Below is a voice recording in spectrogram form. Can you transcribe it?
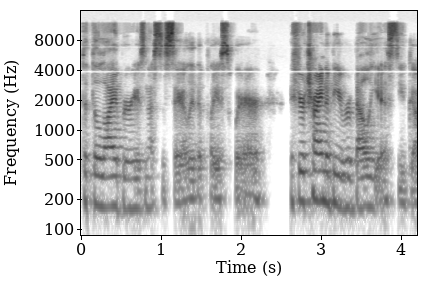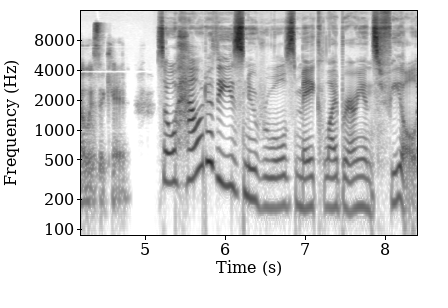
that the library is necessarily the place where, if you're trying to be rebellious, you go as a kid. So, how do these new rules make librarians feel?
